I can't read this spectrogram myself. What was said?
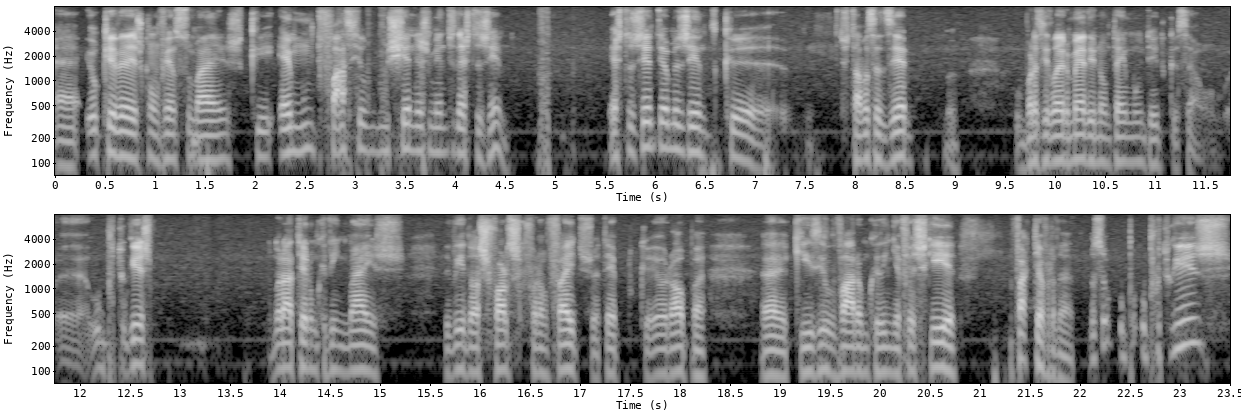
uh, eu cada vez convenço mais que é muito fácil mexer nas mentes desta gente. Esta gente é uma gente que, tu estavas a dizer, o brasileiro médio não tem muita educação. Uh, o português poderá ter um bocadinho mais devido aos esforços que foram feitos, até porque a Europa uh, quis elevar um bocadinho a fasquia. De facto é verdade. Mas o, o, português,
